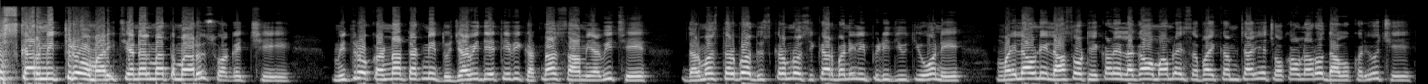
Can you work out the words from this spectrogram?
નમસ્કાર મિત્રો, મારી ચેનલમાં તમારું સ્વાગત છે. મિત્રો, કર્ણાટકની ધુજાવી દે તેવી ઘટના સામે આવી છે. ધર્મસ્થળ પર દુષ્કર્મનો શિકાર બનેલી પીડિત યુવતીઓને મહિલાઓની લાશો ઠેકાણે લગાવવા મામલે સફાઈ કર્મચારીએ ચોંકાવનારો દાવો કર્યો છે.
